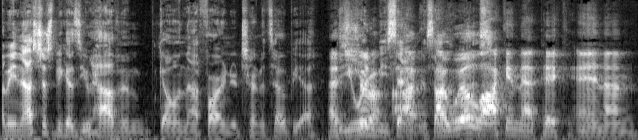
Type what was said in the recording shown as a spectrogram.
I mean, that's just because you have him going that far in your Turnitopia. That's you true. wouldn't be saying I, this. I will lock in that pick, and I'm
